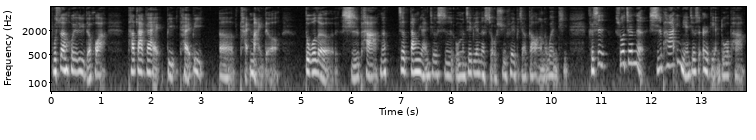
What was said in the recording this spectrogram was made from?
不算汇率的话，它大概比台币呃台买的多了十趴。那这当然就是我们这边的手续费比较高昂的问题。可是说真的，十趴一年就是二点多趴。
